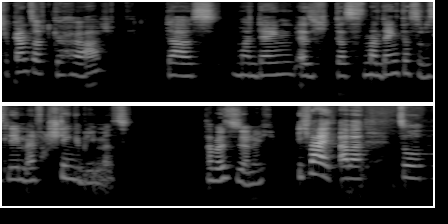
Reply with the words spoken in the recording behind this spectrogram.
ich habe ganz oft gehört, dass man denkt, also ich, dass man denkt, dass so das Leben einfach stehen geblieben ist. Aber ist es ja nicht. Ich weiß, aber so,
